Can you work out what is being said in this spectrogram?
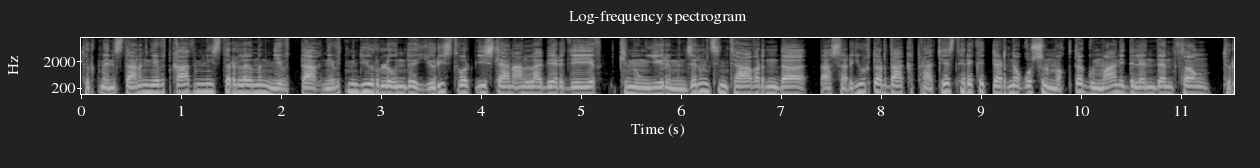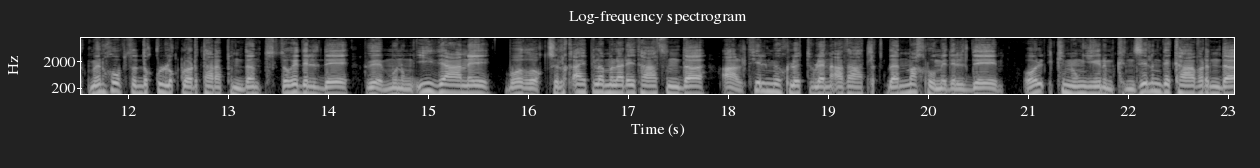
Türkmenistanyň Nebitgaz ministrliginiň Nebitdag nebit müdirliginde ýurist bolup işlän Allaberdiýew Iki müň ýigriminji ýylyň sentýabrynda daşary ýurtlardaky protest hereketlerine goşulmakda güman edilenden soň, türkmen howpsuzlyk gulluklary tarapyndan tussag edildi we munuň yz ýany, bozgakçylyk aýyplamalary esasynda alty ýyl möhlet bilen azatlykdan mahrum edildi. Ol iki müň ýigrimi ikinji ýylyň dekabrynda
